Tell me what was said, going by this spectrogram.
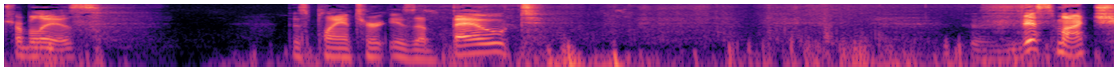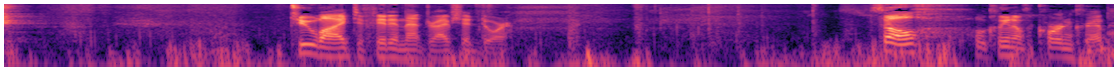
Trouble is, this planter is about this much too wide to fit in that drive shed door. So we'll clean up the corn crib,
